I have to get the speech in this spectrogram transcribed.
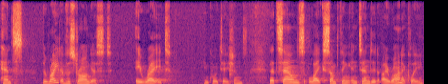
Hence, the right of the strongest, a right, in quotations, that sounds like something intended ironically,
